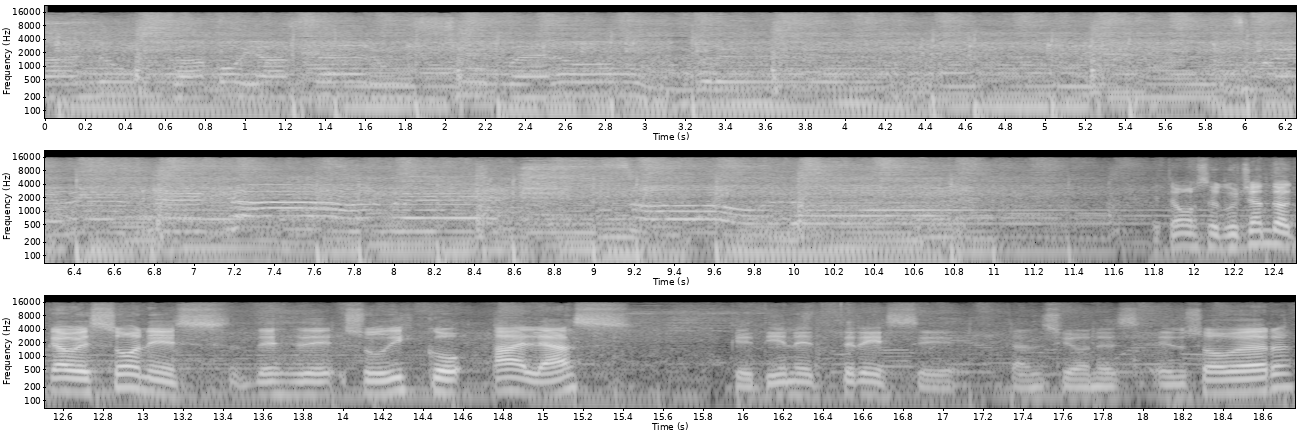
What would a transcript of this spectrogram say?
Nunca voy a ser un superhombre. Puedes dejarme solo. Estamos escuchando a Cabezones desde su disco Alas, que tiene 13 canciones en su haber.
